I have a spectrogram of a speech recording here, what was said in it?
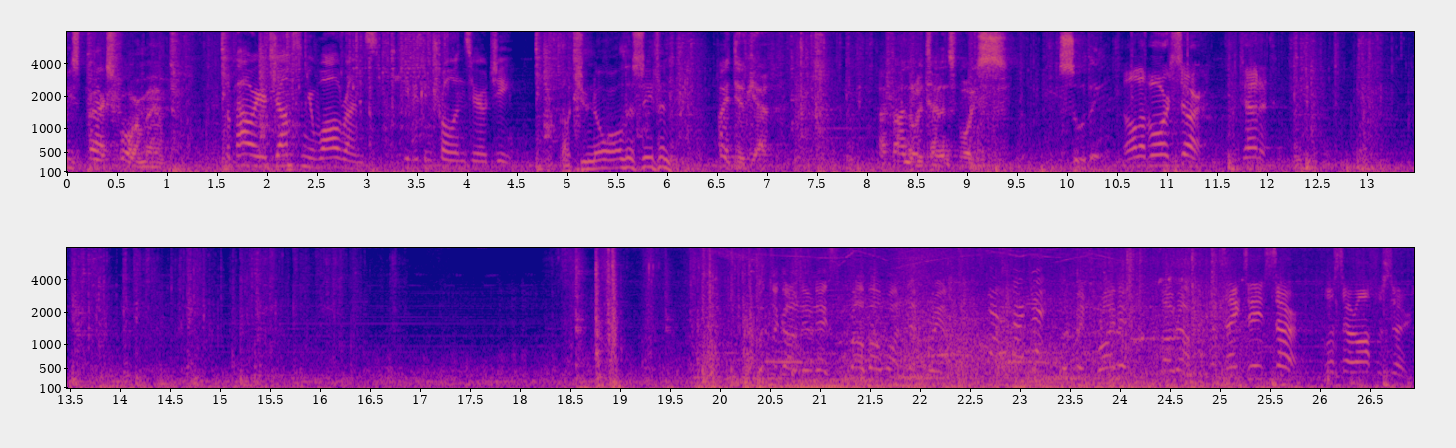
These packs for, ma'am? To power your jumps and your wall runs. Give you control in zero G. Don't you know all this, Ethan? I do, Captain. I found the lieutenant's voice soothing. All aboard, sir. Lieutenant. What's the go, Nunes? Bravo 1, left rear. Staff Sergeant! Goodwin, private. Load up. That's 18, sir. Plus our officers.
